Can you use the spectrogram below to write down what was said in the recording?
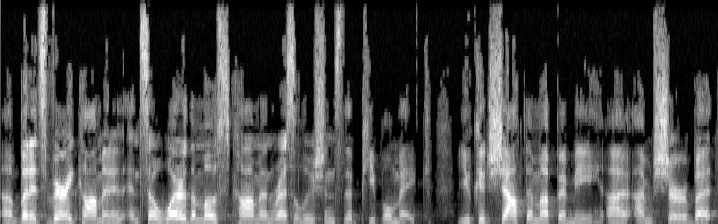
Uh, but it's very common. And, and, so, what are the most common resolutions that people make? You could shout them up at me, uh, I'm sure, but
